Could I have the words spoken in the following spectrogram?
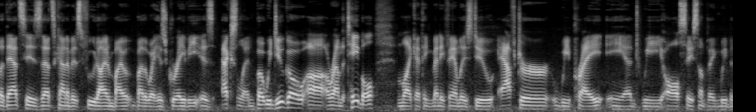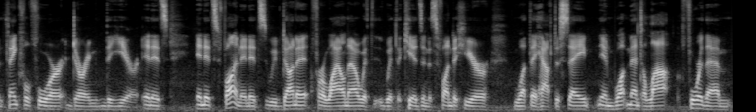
But that's his that's kind of his food item. By by the way, his gravy is excellent. But we do go uh, around the table, like I think many families do, after we pray and we all say something we've been thankful for during the year, and it's and it's fun and it's we've done it for a while now with with the kids and it's fun to hear what they have to say and what meant a lot for them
